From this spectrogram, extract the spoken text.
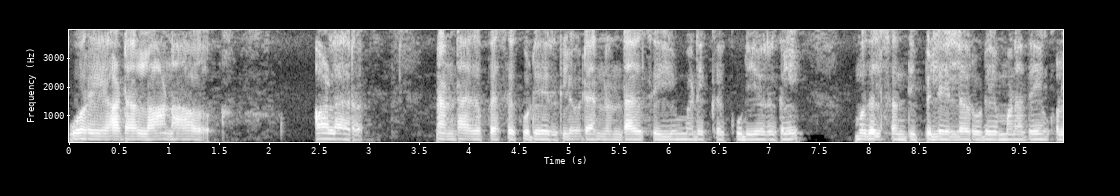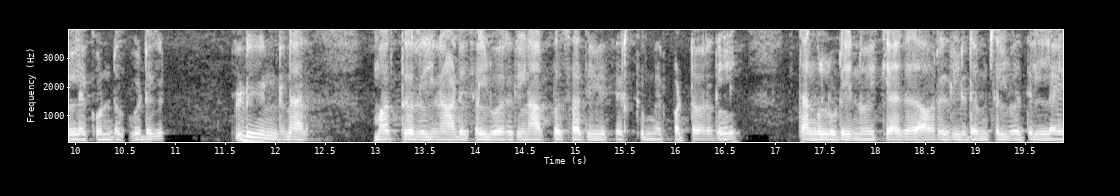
உரையாடலானால் ஆளர் நன்றாக பேசக்கூடியவர்களை விட நன்றாக செய்யும் எடுக்கக்கூடியவர்கள் முதல் சந்திப்பில் எல்லோருடைய மனதையும் கொள்ளை கொண்டு விடு விடுகின்றனர். மருத்துவர்கள் நாடி செல்பவர்கள் நாற்பது சதவீதத்திற்கு மேற்பட்டவர்கள் தங்களுடைய நோய்க்காக அவர்களிடம் செல்வதில்லை.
